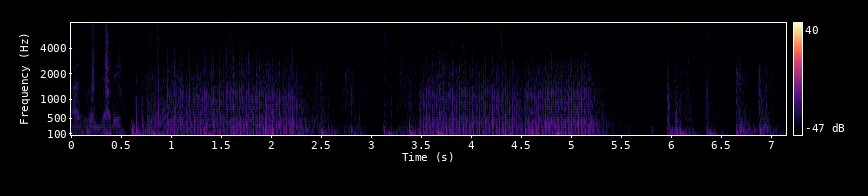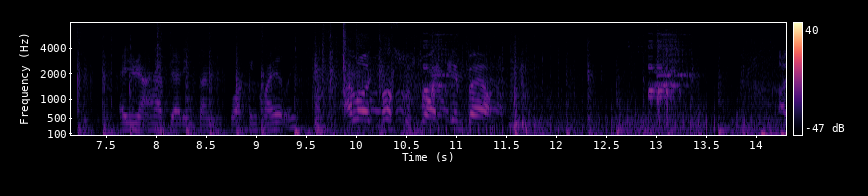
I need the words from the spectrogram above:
How's it been, Daddy? I do not have daddy, so I'm just walking quietly. Allied cluster strike inbound. Uh,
